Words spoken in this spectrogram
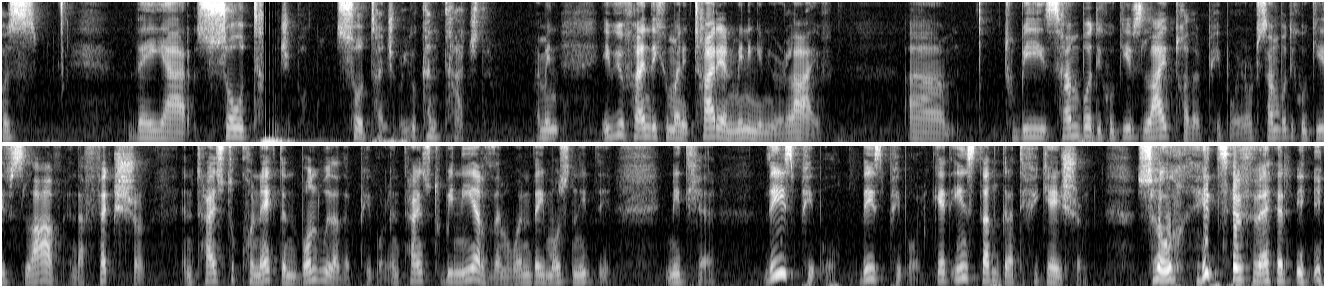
because they are so tangible, so tangible. You can touch them. I mean, if you find the humanitarian meaning in your life, um, to be somebody who gives light to other people or somebody who gives love and affection and tries to connect and bond with other people and tries to be near them when they most need the, need her these people these people get instant gratification so it's a very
